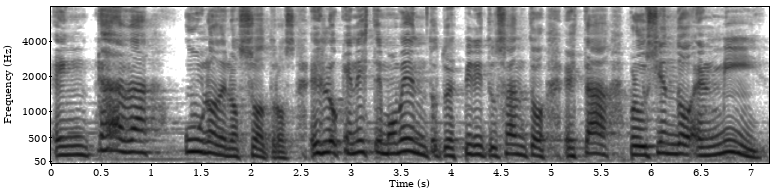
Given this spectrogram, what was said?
en cada uno de nosotros. Es lo que en este momento tu Espíritu Santo está produciendo en mí,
